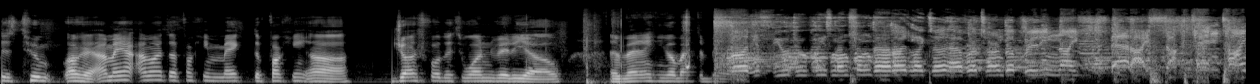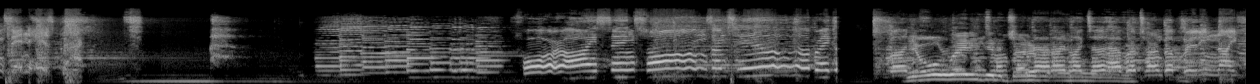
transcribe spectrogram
This is too okay. I may. I'm gonna have to fucking make the fucking uh just for this one video, and then I can go back to bed. But if you do, please mention that I'd like to have returned a pretty knife that I stuck ten times in The old lady did it better that than I'd like to have else. returned a pretty knife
